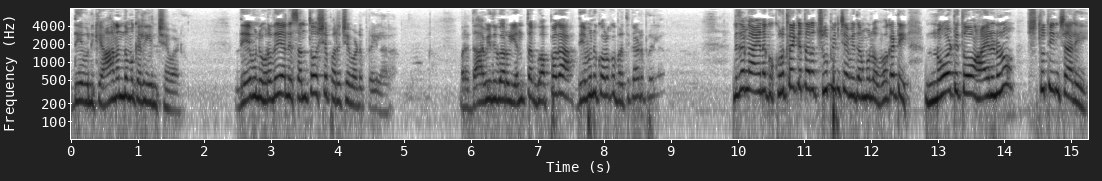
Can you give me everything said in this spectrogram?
దేవునికి ఆనందము కలిగించేవాడు. దేవుని హృదయాన్ని సంతోషపరిచేవాడు ప్రియులారా. మరి దావీదు గారు ఎంత గొప్పగా దేవుని కొరకు బ్రతికాడు ప్రియులారా? నిజంగా ఆయనకు కృతజ్ఞతను చూపించే విధములో ఒకటి నోటితో ఆయనను స్తుతించాలి.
